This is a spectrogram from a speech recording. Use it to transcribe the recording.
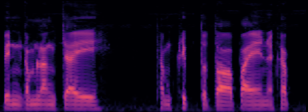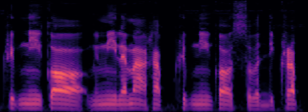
เป็นกำลังใจทำคลิปต่อๆไปนะครับ คลิปนี้ก็ไม่มีอะไรมากครับ คลิปนี้ก็สวัสดีครับ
